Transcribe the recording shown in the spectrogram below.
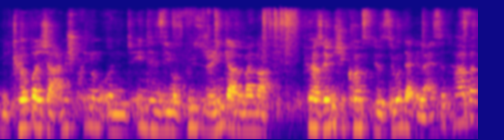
mit körperlicher Anstrengung und intensiver physischer Hingabe meiner persönlichen Konstitution da geleistet habe.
